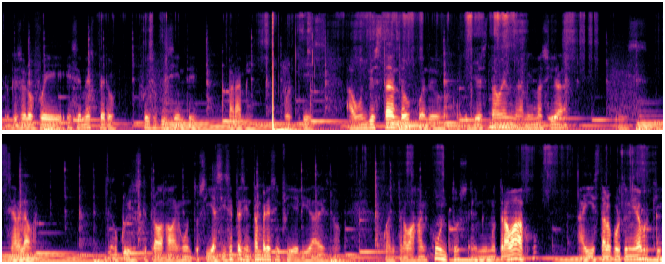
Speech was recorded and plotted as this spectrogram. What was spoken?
Creo que solo fue ese mes, pero fue suficiente para mí, porque aún yo estando, cuando, yo estaba en la misma ciudad, se hablaban. Lo curioso es que trabajaban juntos y así se presentan varias infidelidades, ¿no? Cuando trabajan juntos en el mismo trabajo, ahí está la oportunidad porque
